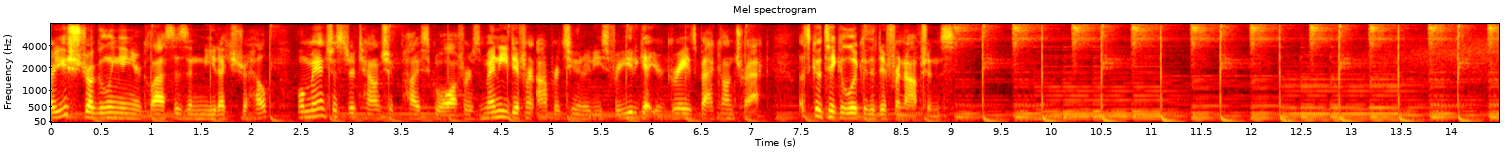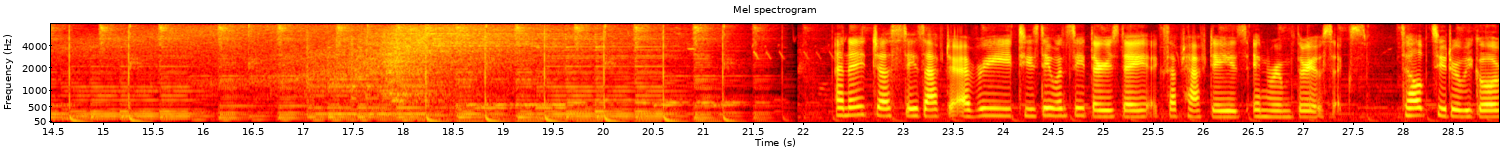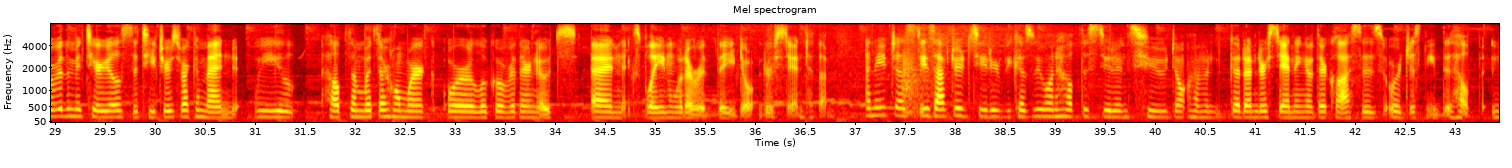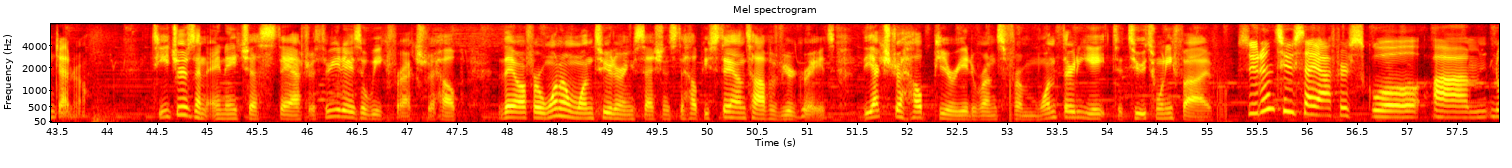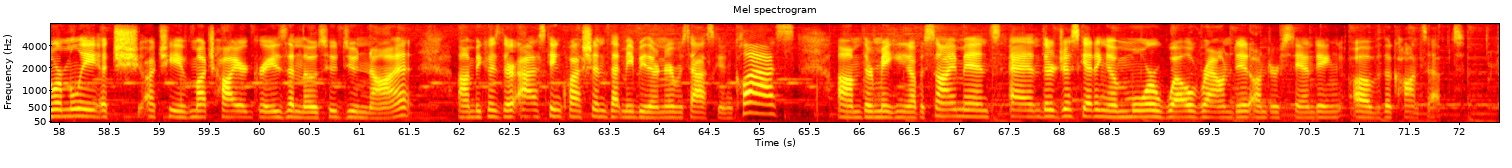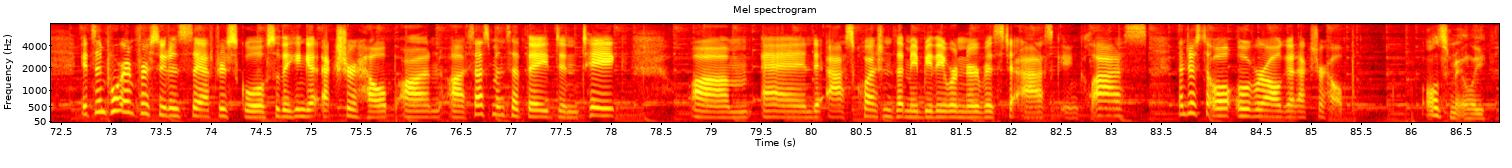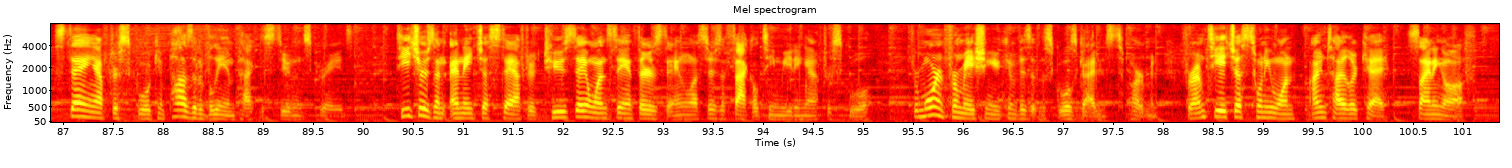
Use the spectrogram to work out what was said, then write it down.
Are you struggling in your classes and need extra help? Well, Manchester Township High School offers many different opportunities for you to get your grades back on track. Let's go take a look at the different options. NHS stays after every Tuesday, Wednesday, Thursday, except half days, in room 306. To help tutor, we go over the materials the teachers recommend. We help them with their homework or look over their notes and explain whatever they don't understand to them. NHS stays after tutor because we want to help the students who don't have a good understanding of their classes or just need the help in general. Teachers and NHS stay after three days a week for extra help. They offer one on one tutoring sessions to help you stay on top of your grades. The extra help period runs from 138 to 225. Students who stay after school um, normally ach- achieve much higher grades than those who do not. Um, because they're asking questions that maybe they're nervous to ask in class, um, they're making up assignments, and they're just getting a more well rounded understanding of the concept. It's important for students to stay after school so they can get extra help on assessments that they didn't take um, and ask questions that maybe they were nervous to ask in class and just to all, overall get extra help. Ultimately, staying after school can positively impact the students' grades. Teachers and NHS stay after Tuesday, Wednesday, and Thursday unless there's a faculty meeting after school. For more information, you can visit the school's guidance department. For MTHS 21, I'm Tyler Kay, signing off.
